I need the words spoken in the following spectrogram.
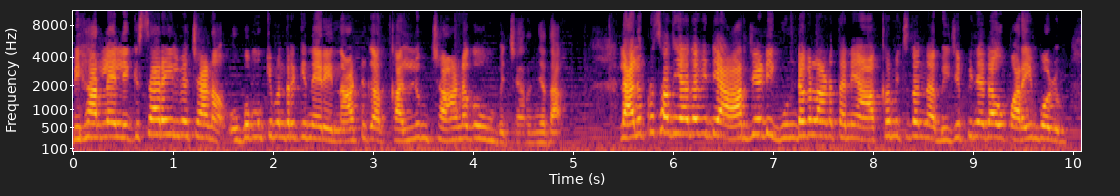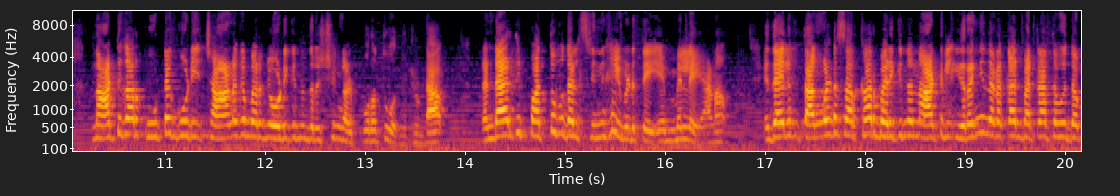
ബീഹാറിലെ ലഗിസാരയിൽ വെച്ചാണ് ഉപമുഖ്യമന്ത്രിക്ക് നേരെ നാട്ടുകാർ കല്ലും ചാണകവും വെച്ചെറിഞ്ഞത്. ലാലു പ്രസാദ് യാദവിന്റെ ആർ ജെ ഡി ഗുണ്ടകളാണ് തന്നെ ആക്രമിച്ചതെന്ന് ബി ജെ പി നേതാവ് പറയുമ്പോഴും നാട്ടുകാർ കൂട്ടം കൂടി ചാണകം എറിഞ്ഞോടിക്കുന്ന ദൃശ്യങ്ങൾ പുറത്തു വന്നിട്ടുണ്ട് രണ്ടായിരത്തി പത്ത് മുതൽ സിൻഹ ഇവിടുത്തെ എം എൽ എ ആണ്. എന്തായാലും തങ്ങളുടെ സർക്കാർ ഭരിക്കുന്ന നാട്ടിൽ ഇറങ്ങി നടക്കാൻ പറ്റാത്ത വിധം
